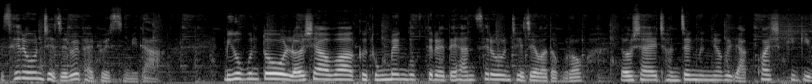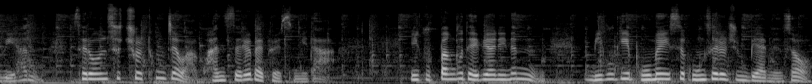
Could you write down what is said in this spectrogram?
새로운 제재를 발표했습니다. 미국은 또 러시아와 그 동맹국들에 대한 새로운 제재와 더불어 러시아의 전쟁 능력을 약화시키기 위한 새로운 수출 통제와 관세를 발표했습니다. 미 국방부 대변인은 미국이 봄에 있을 공세를 준비하면서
